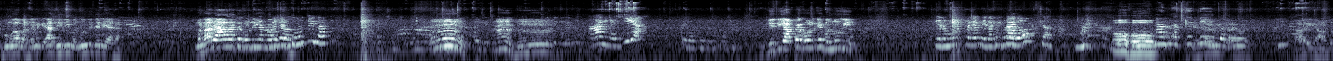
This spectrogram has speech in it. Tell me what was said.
ਬੂਆ ਬੰਨਣਗੇ ਆ ਦੀਦੀ ਬੰਨੂਗੀ ਤੇਰੇ ਆ ਜਾ। ਮਨਾ ਲੈ ਆ ਤੇ ਖੁੱਲੀ ਜਾਂਦਾ ਮੈਂ ਜਦ ਤੋੜਤੀ ਲਾ ਹੂੰ ਹੂੰ ਦੀਦੀ ਆਪੇ ਖੋਲ ਕੇ ਬੰਨੂਗੀ। ਤੇਰਾ ਮੂੰਹ ਉੱਠ ਗਿਆ ਮੇਰਾ ਵੀ ਬਣਾ ਲਓ ਓਹੋ। ਸਾਰੇ ਜਾਣ ਤੋਂ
